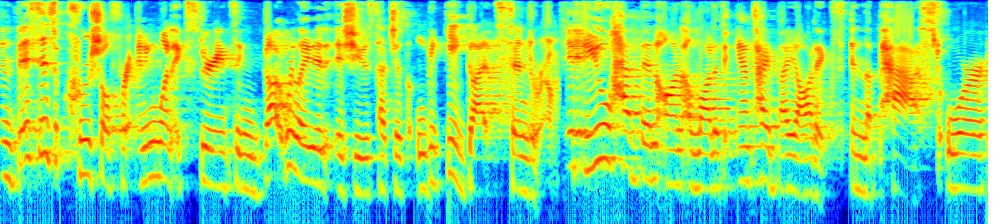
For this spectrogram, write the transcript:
and this is crucial for anyone experiencing gut related issues such as leaky gut syndrome. If you have been on a lot of antibiotics in the past, or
